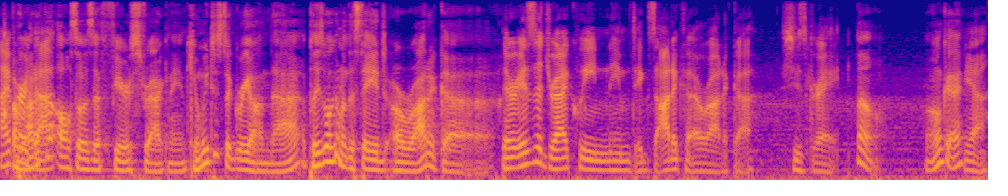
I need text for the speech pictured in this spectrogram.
I've heard Erotica that. also is a fierce drag name. Can we just agree on that? Please welcome to the stage, Erotica. There is a drag queen named Exotica Erotica. She's great. Oh, okay. Yeah.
